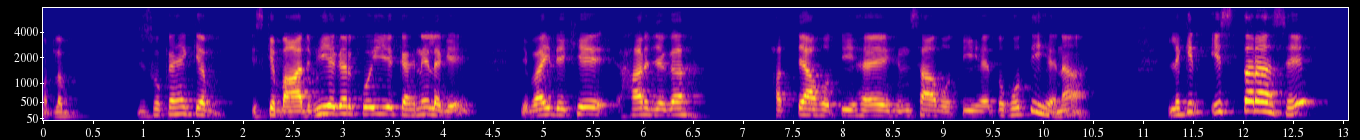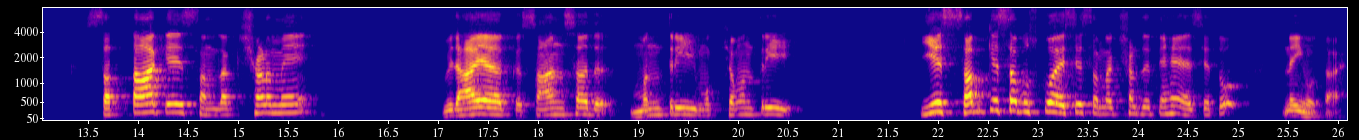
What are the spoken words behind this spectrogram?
मतलब जिसको कहें कि अब इसके बाद भी अगर कोई ये कहने लगे कि भाई देखिए, हर जगह हत्या होती है, हिंसा होती है तो होती है ना। लेकिन इस तरह से सत्ता के संरक्षण में विधायक सांसद मंत्री मुख्यमंत्री ये सब के सब उसको ऐसे संरक्षण देते हैं ऐसे तो नहीं होता है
